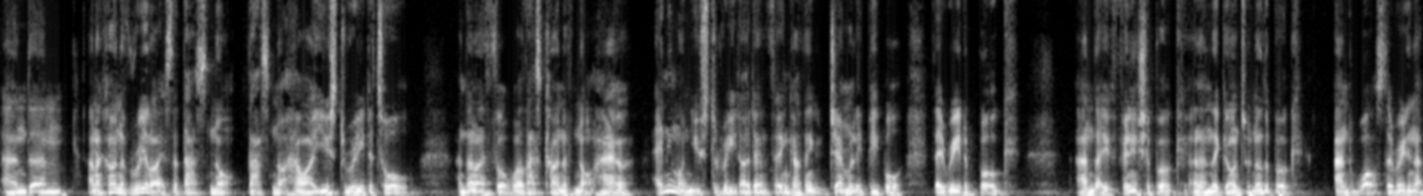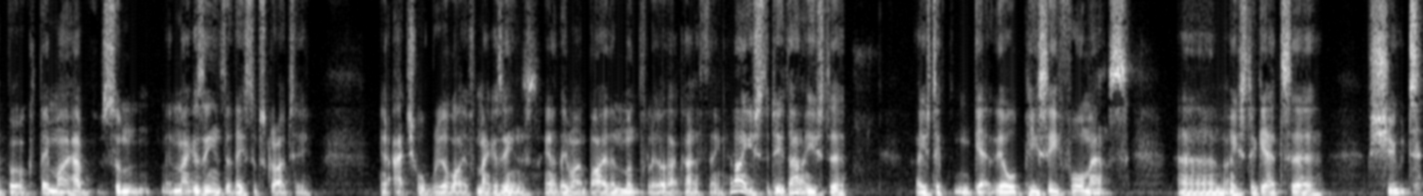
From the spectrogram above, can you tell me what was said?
And um, and I kind of realised that that's not that's not how I used to read at all. And then I thought, well, that's kind of not how anyone used to read. I don't think. I think generally people they read a book and they finish a book and then they go into another book. And whilst they're reading that book, they might have some magazines that they subscribe to, you know, actual real life magazines. You know, they might buy them monthly or that kind of thing. And I used to do that. I used to, I used to get the old PC formats. Um, I used to get uh, Shoot,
